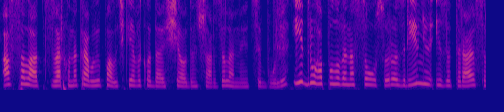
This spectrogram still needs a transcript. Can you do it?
А в салат зверху на крабові палички я викладаю ще один шар зеленої цибулі. І друга половина соусу розрівнюю і затираю все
